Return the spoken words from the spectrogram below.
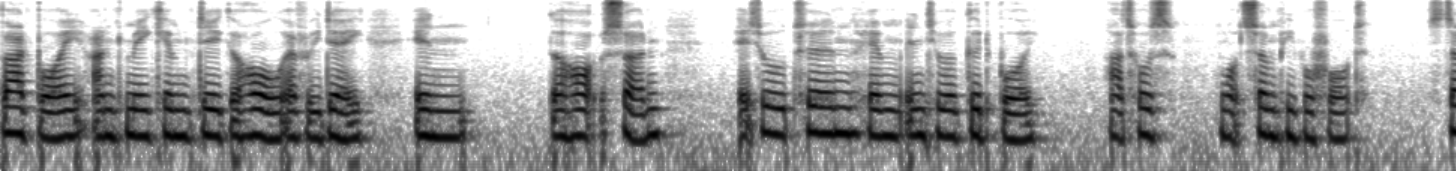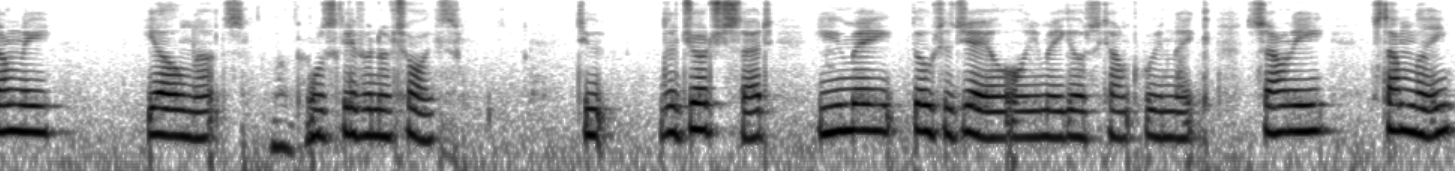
bad boy and make him dig a hole every day in the hot sun, it will turn him into a good boy. That was what some people thought. Stanley done. was given a choice. To, the judge said, You may go to jail or you may go to Camp Green Lake. Stanley, Stanley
